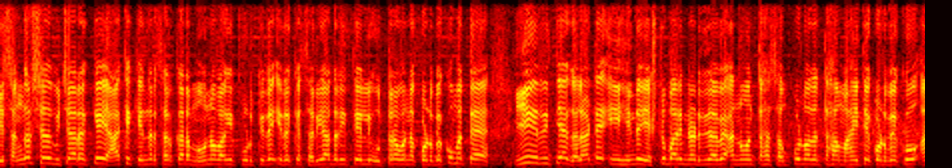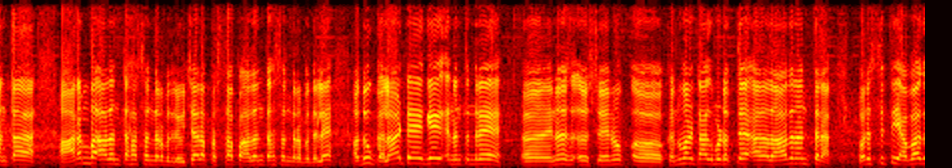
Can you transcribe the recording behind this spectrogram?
ಈ ಸಂಘರ್ಷದ ವಿಚಾರಕ್ಕೆ ಯಾಕೆ ಕೇಂದ್ರ ಸರ್ಕಾರ ಮೌನವಾಗಿ ಕೂಡ್ತಿದೆ? ಇದಕ್ಕೆ ಸರಿಯಾದ ರೀತಿಯಲ್ಲಿ ಉತ್ತರವನ್ನು ಕೊಡಬೇಕು ಮತ್ತೆ ಈ ರೀತಿಯ ಗಲಾಟೆ ಈ ಹಿಂದೆ ಎಷ್ಟು ಬಾರಿ ನಡೆದಿದ್ದಾವೆ ಅನ್ನುವಂತಹ ಸಂಪೂರ್ಣವಾದಂತಹ ಮಾಹಿತಿ ಕೊಡಬೇಕು ಅಂತ ಆರಂಭ ಆದಂತಹ ಸಂದರ್ಭದಲ್ಲಿ, ವಿಚಾರ ಪ್ರಸ್ತಾಪ ಆದಂತಹ ಸಂದರ್ಭದಲ್ಲಿ. ಅದು ಗಲಾಟೆಗೆ ಏನಂತಂದ್ರೆ ಏನೋ ಏನೋ ಕನ್ವರ್ಟ್ ಆಗ್ಬಿಡುತ್ತೆ. ಅದಾದ ನಂತರ ಪರಿಸ್ಥಿತಿ ಯಾವಾಗ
